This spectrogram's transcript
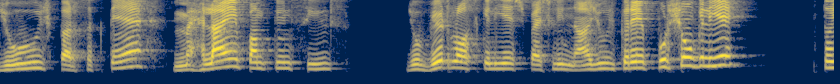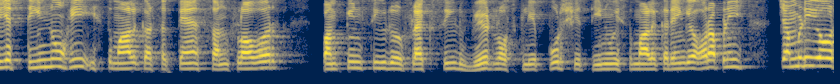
यूज़ कर सकते हैं। महिलाएँ पंपकिन सीड्स जो वेट लॉस के लिए स्पेशली ना यूज़ करें, पुरुषों के लिए तो ये तीनों ही इस्तेमाल कर सकते हैं सनफ्लावर पंपकिन सीड और फ्लैक्स सीड वेट लॉस के लिए पुरुष ये तीनों इस्तेमाल करेंगे। और अपनी चमड़ी और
